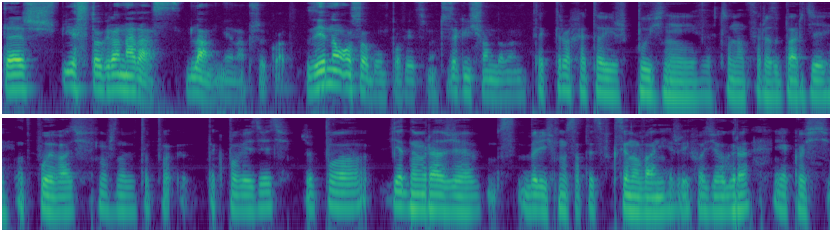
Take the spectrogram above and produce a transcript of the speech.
też jest to gra na raz. Dla mnie na przykład. Z jedną osobą powiedzmy. Czy z jakimś fandomem. Tak trochę to już później zaczyna coraz bardziej odpływać, można by to po- tak powiedzieć, że po jednym razie byliśmy usatysfakcjonowani, jeżeli chodzi o grę. Jakoś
